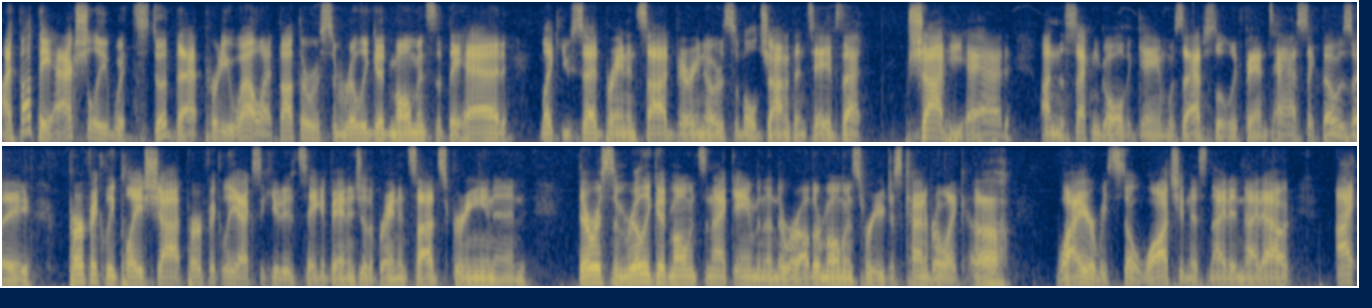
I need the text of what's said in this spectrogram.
I thought they actually withstood that pretty well. I thought there were some really good moments that they had. Like you said, Brandon Saad, very noticeable. Jonathan Toews, that shot he had on the second goal of the game was absolutely fantastic. That was a perfectly placed shot, perfectly executed to take advantage of the Brandon Saad screen. And there were some really good moments in that game. And then there were other moments where you just kind of are like, ugh, why are we still watching this night in, night out? I,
